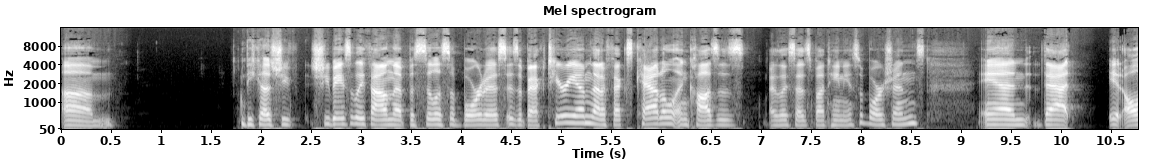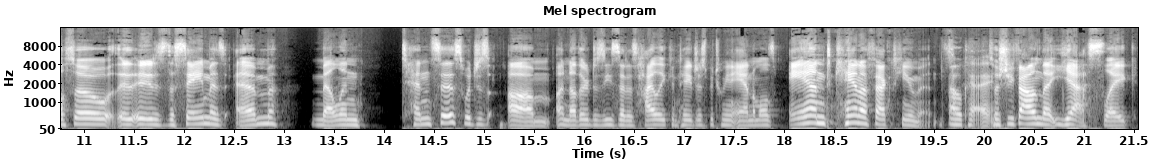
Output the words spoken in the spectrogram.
um, because she she basically found that Bacillus abortus is a bacterium that affects cattle and causes, as I said, spontaneous abortions, and that it also it is the same as M. melitensis, which is um, another disease that is highly contagious between animals and can affect humans. Okay. So she found that yes, like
